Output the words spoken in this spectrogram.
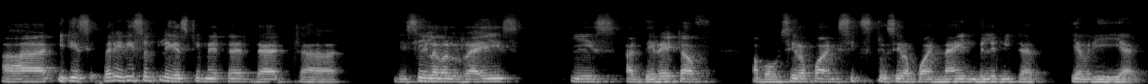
Uh, it is very recently estimated that uh, the sea level rise is at the rate of about 0.6 to 0.9 millimeter every year.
